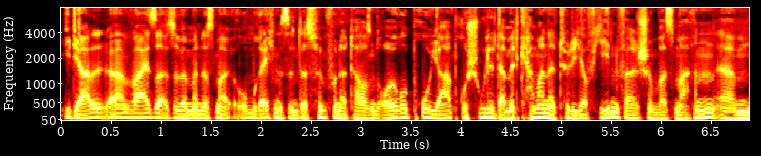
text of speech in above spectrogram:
Idealerweise, also wenn man das mal umrechnet, sind das 500.000 Euro pro Jahr pro Schule. Damit kann man natürlich auf jeden Fall schon was machen. Ähm,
